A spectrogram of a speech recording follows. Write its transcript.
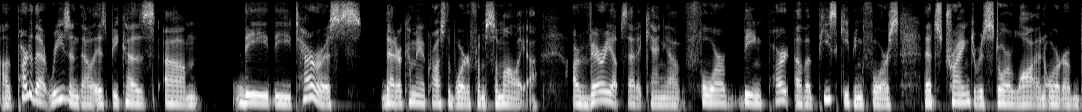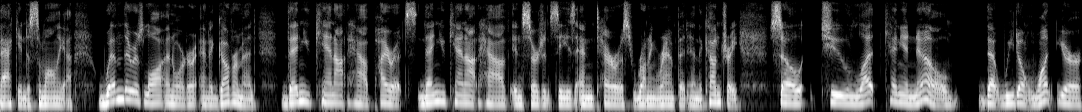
Uh, part of that reason, though, is because um, the the terrorists that are coming across the border from Somalia are very upset at Kenya for being part of a peacekeeping force that's trying to restore law and order back into Somalia. When there is law and order and a government, then you cannot have pirates, then you cannot have insurgencies and terrorists running rampant in the country. So to let Kenya know that we don't want your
